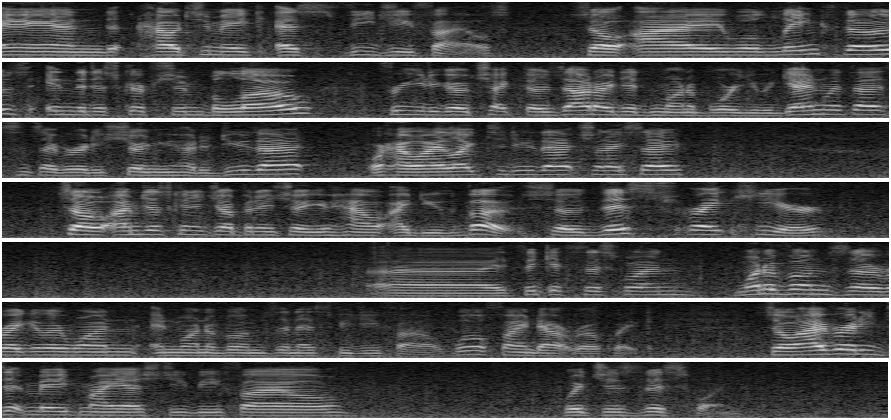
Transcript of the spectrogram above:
and how to make SVG files. So I will link those in the description below for you to go check those out. I didn't want to bore you again with that since I've already shown you how to do that or how I like to do that, should I say. So I'm just going to jump in and show you how I do the bows. So this right here, uh, I think it's this one. One of them's a regular one, and one of them's an SVG file. We'll find out real quick. So I've already made my SVG file, which is this one.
